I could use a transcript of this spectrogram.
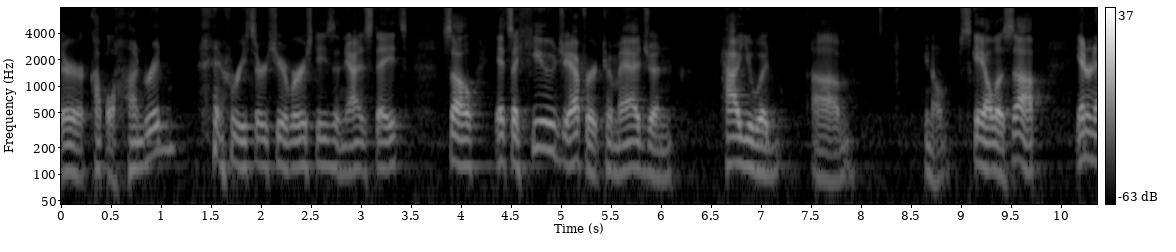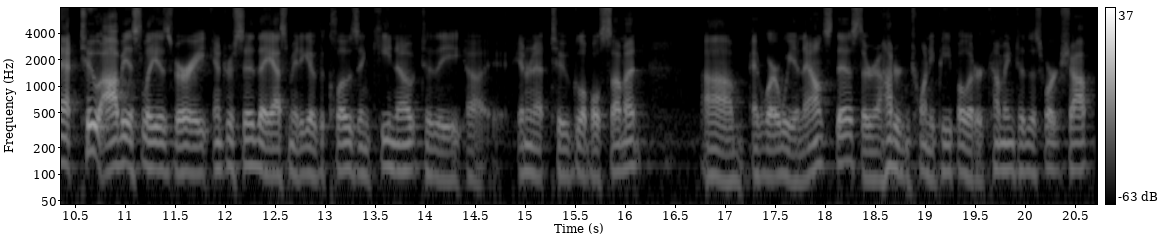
There are a couple hundred research universities in the United States. So it's a huge effort to imagine how you would, um, you know, scale this up. Internet 2 obviously is very interested. They asked me to give the closing keynote to the uh, Internet 2 Global Summit um, and where we announced this. There are 120 people that are coming to this workshop.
